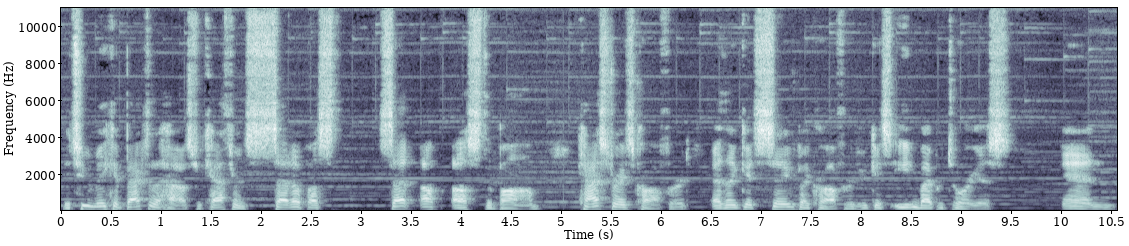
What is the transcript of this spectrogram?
The two make it back to the house where Catherine set up us set up us the bomb, castrates Crawford, and then gets saved by Crawford, who gets eaten by Pretorius, and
